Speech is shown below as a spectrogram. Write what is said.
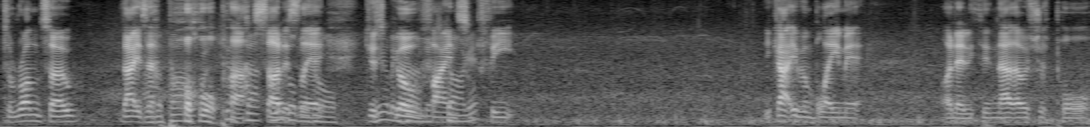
Toronto, that is a poor pass, honestly. Just go and find some feet. You can't even blame it on anything. That, that was just poor.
